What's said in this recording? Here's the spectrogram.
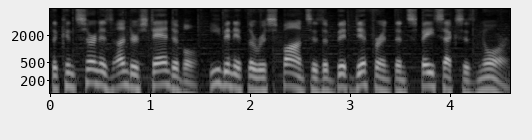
the concern is understandable, even if the response is a bit different than SpaceX's norm.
